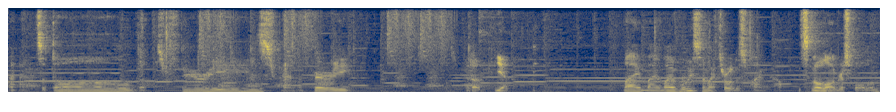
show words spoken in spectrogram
That's a doll, that's fairies, random fairy. Uh, yeah. My, my, my voice in my throat is fine now. It's no longer swollen,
